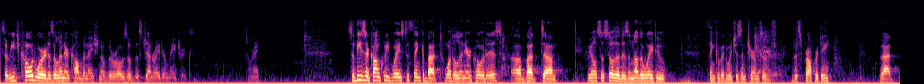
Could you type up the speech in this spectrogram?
So each code word is a linear combination of the rows of this generator matrix. All right? So these are concrete ways to think about what a linear code is, uh, but um, we also saw that there's another way to think of it, which is in terms of this property, that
